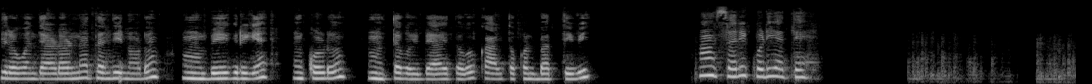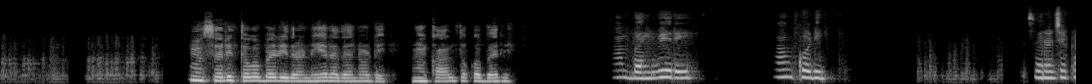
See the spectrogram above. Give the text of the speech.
ಇರೋ ಒಂದ್ ಎರಡು ಹಣ್ಣ ತಂದಿ ನೋಡು. ಹ್ಮ್ ಬೇಗರಿಗೆ ಕೊಡು. ಹ್ಮ್ ತಗೋ ಬ್ಯಾಗ್ ತಗೋ ಕಾಲ್ ತಕೊಂಡ್ ಬರ್ತೀವಿ. ಹಾ ಸರಿ ಕೊಡಿ ಅತ್ತೆ. ಹ್ಮ್ ಸರಿ ತಗೋ ಬರ್ರಿ ಇದ್ರ ನೀರದ ನೋಡಿ. ಹ್ಮ್ ಕಾಲ್ ತಗೋ ಬರ್ರಿ. ಹಾ ಬಂದ್ವಿ ರೀ. ಹಾ ಕೊಡಿ. ಸರೋಜಕ್ಕ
